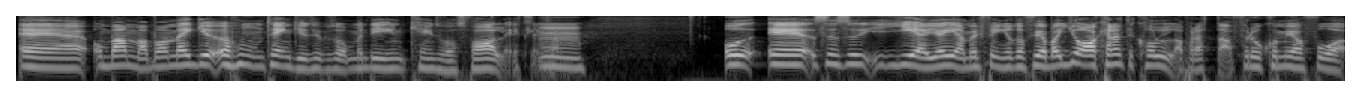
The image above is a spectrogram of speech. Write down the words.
Eh, och mamma bara men gud, hon tänker ju typ så men det kan ju inte vara så farligt liksom. Mm. Och eh, sen så ger jag Emil fingret då för jag bara jag kan inte kolla på detta för då kommer jag få eh,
